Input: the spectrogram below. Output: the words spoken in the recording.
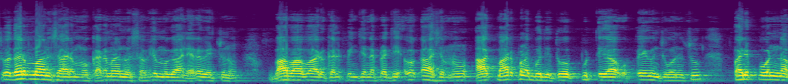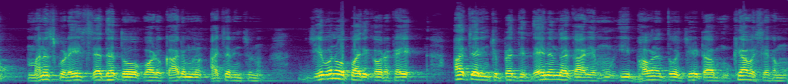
స్వధర్మానుసారము కర్మలను సవ్యముగా నెరవేర్చును. బాబావారు కల్పించిన ప్రతి అవకాశమును ఆత్మార్పణ బుద్ధితో పూర్తిగా ఉపయోగించుకొనుచు పరిపూర్ణ మనస్కుడై శ్రద్ధతో వాడు కార్యములను ఆచరించును. జీవనోపాధి కొరకై ఆచరించు ప్రతి దైనందిన కార్యము ఈ భావనతో చేయట ముఖ్యావశ్యకము.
